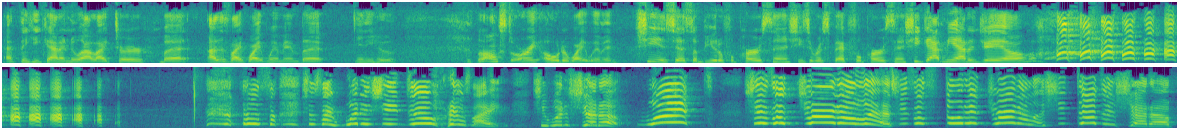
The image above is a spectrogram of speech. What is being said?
I think he kind of knew I liked her, but I just like white women. But anywho, long story, older white women. She is just a beautiful person. She's a respectful person. She got me out of jail. was, she was like, "What did she do?" It was like she wouldn't shut up. What? She's a journalist. She's a student journalist. She doesn't shut up.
